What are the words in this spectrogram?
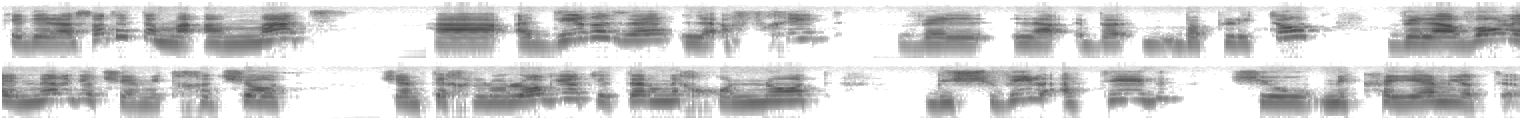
כדי לעשות את המאמץ האדיר הזה להפחית בפליטות ולעבור לאנרגיות שהן מתחדשות, שהן טכנולוגיות יותר נכונות בשביל עתיד שהוא מקיים יותר.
